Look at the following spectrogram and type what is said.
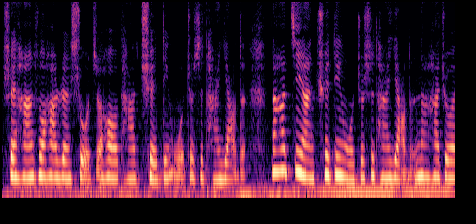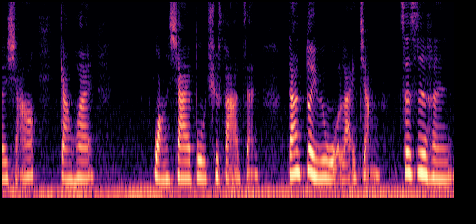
所以他说，他认识我之后，他确定我就是他要的。那他既然确定我就是他要的，那他就会想要赶快。往下一步去发展，但对于我来讲，这是很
